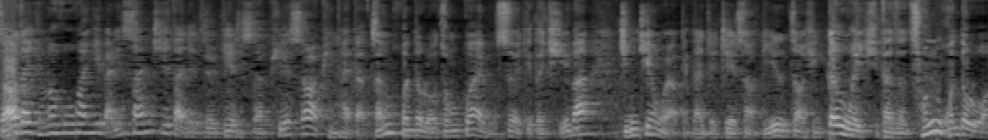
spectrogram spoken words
早在《穹窿呼唤》一百零三期，大家就见识了 PS 二平台的《真魂斗罗》中怪物设计的奇葩。今天我要给大家介绍敌人造型更为奇特的《春魂斗罗》。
